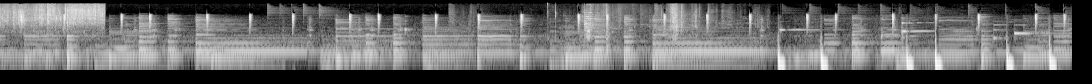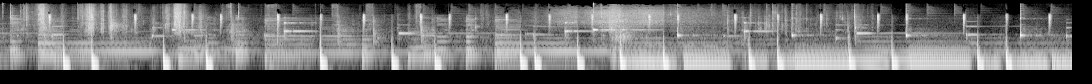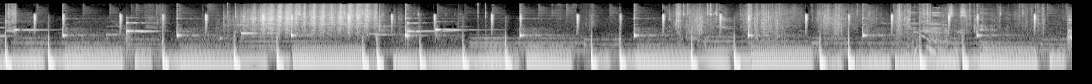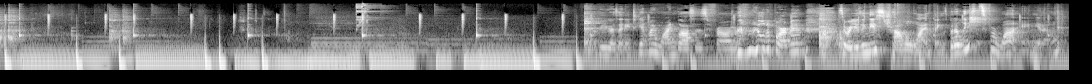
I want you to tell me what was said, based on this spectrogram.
To get my wine glasses from my old apartment. So we're using these travel wine things, but at least it's for wine, you know?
